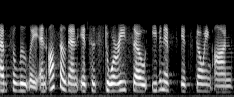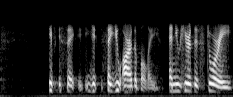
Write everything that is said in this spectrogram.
Absolutely. And also, then it's a story. So even if it's going on if say say you are the bully and you hear this story,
